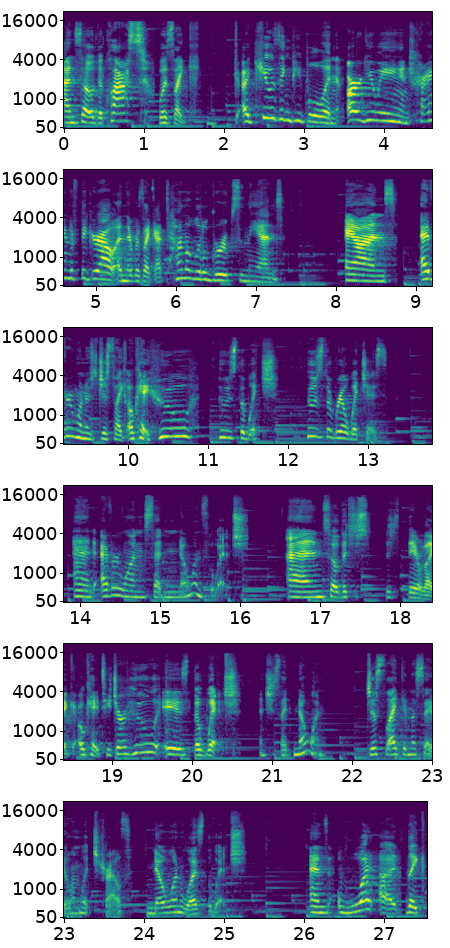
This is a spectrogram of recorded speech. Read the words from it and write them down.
And so the class was like accusing people and arguing and trying to figure out, and there was like a ton of little groups in the end. And everyone was just like, okay, who who's the witch? Who's the real witches? And everyone said no one's the witch. And so the, they were like, okay, teacher, who is the witch? And she said, no one just like in the Salem witch trials, no one was the witch. And what a like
